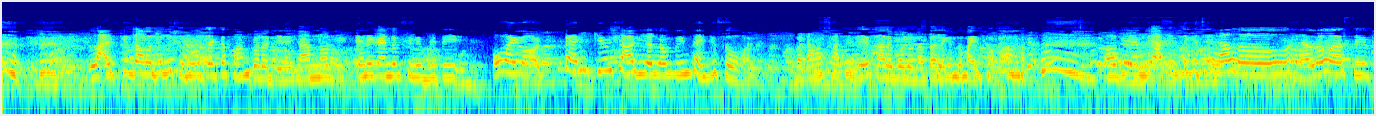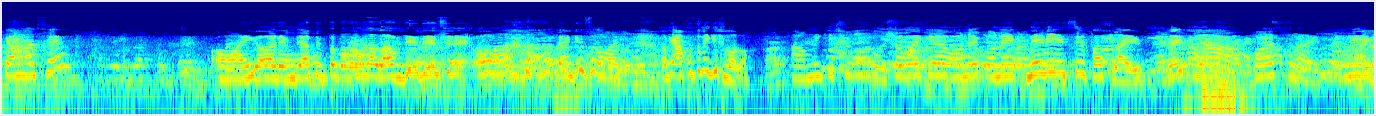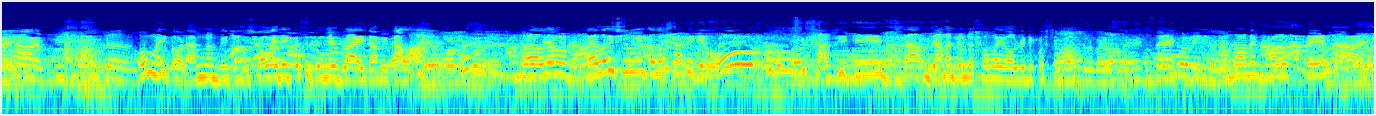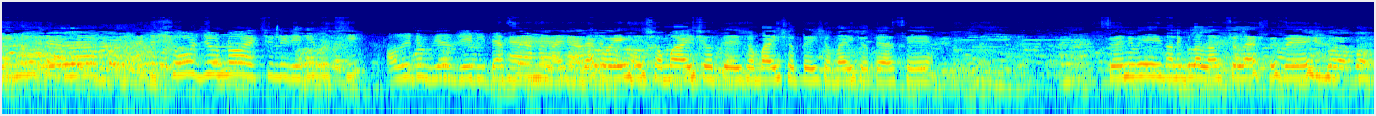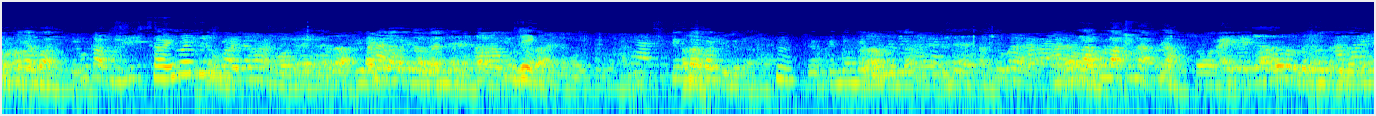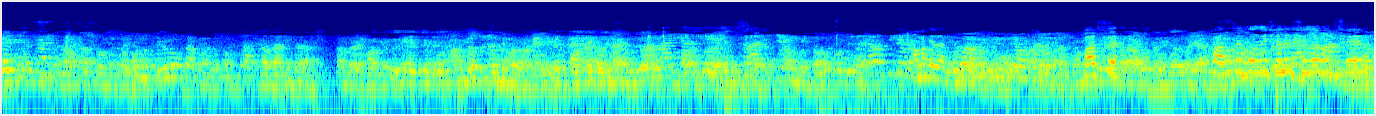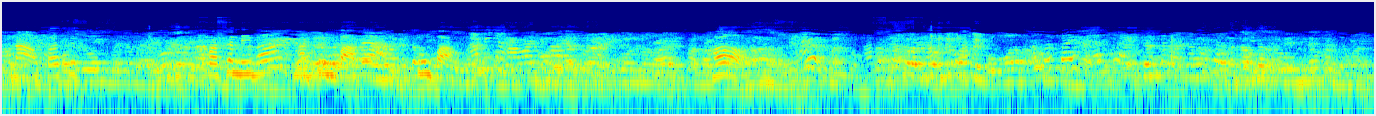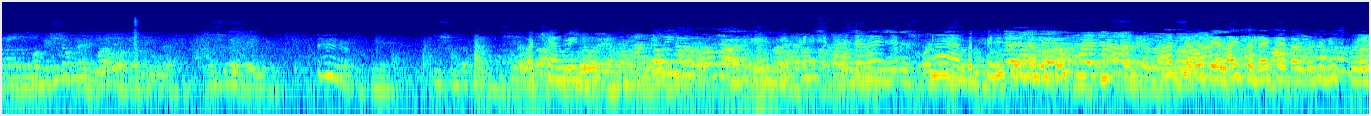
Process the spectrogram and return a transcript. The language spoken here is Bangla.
লাইভ কিন্তু আমার জন্য শুধুমাত্র একটা ফান করার জিনিস। I am not any kind of celebrity oh my God thank you Shahriya Robin thank you so much but আমার সাথে যে তারে বলো না তাহলে কিন্তু মাই খাবা ওকে এমডি আসিফ লিখেছে হ্যালো হ্যালো আসিফ কেমন আছেন? Oh my God MD Asif তো কতগুলো লাভ দিয়ে দিয়েছে। ও thank you so much okay আপু তুমি কিছু বলো। আমি কিছু বলব সবাইকে অনেক অনেক Maybe it's your first live, right? Yeah first life her beautiful girl Oh my god, I'm not beautiful. সবাই দেখতেছে তুমি ব্রাইট আমি কালা। হ্যালো সুমি তোমার সাথে কে? ও সাথে কে? জানার জন্য সবাই অলরেডি কোশ্চেন করা শুরু করেছে। এক্স্যাক্টলি আমরা অনেক ভালো ফ্রেন্ড আর এই মুহূর্তে আমরা একটা শোর জন্য অ্যাকচুয়ালি রেডি হচ্ছি। Already we are ready that's হ্যাঁ, আমরা হ্যাঁ, লাইভ হ্যাঁ, দেখো এই যে সবাই শোতে সবাই শোতে সবাই শোতে আছে। সো এনিওয়েজ অনেকগুলো লাভ চলে আসতেছে। সরি জি। তিন আমাকে দেন। ফার্স্টে ফার্স্টে পজিশনে ছিল হচ্ছে না ফার্স্টে ফার্স্টে নিভা আর টুম্পা। টুম্পা। হ্যাঁ। What can we do? হ্যাঁ বাট ফিনিশ হয়ে যাবে তো আচ্ছা ওকে লাইভটা দেখে, তারপর ফিনিশ করি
